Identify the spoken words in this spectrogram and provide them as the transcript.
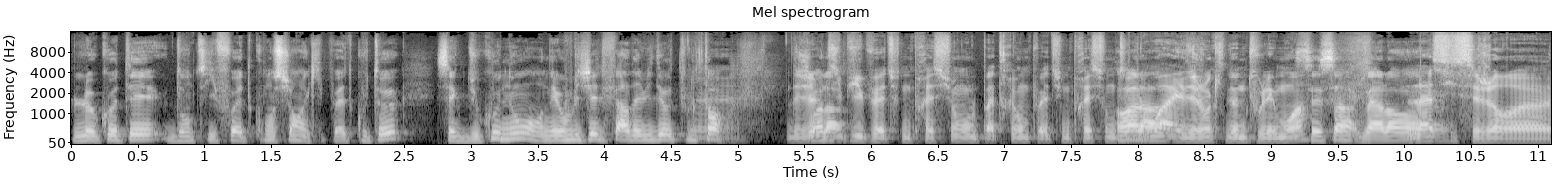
Le côté dont il faut être conscient et qui peut être coûteux, c'est que du coup, nous, on est obligé de faire des vidéos tout le ouais. temps. Déjà, Voilà. le Tipeee peut être une pression, ou le Patreon peut être une pression de Voilà. ouais, y a des gens qui donnent tous les mois. C'est ça. Mais alors, Là, euh, si c'est genre, euh,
